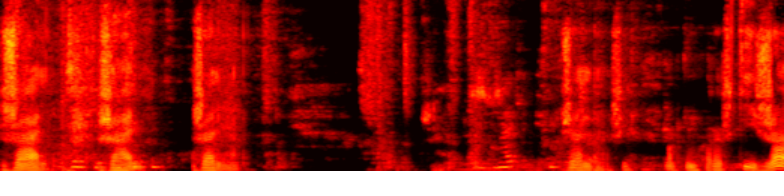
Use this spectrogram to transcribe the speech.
Жаль, жаль, жаль надо. Жаль, да, Шри Бхакти Махарадж Ки, жаль.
